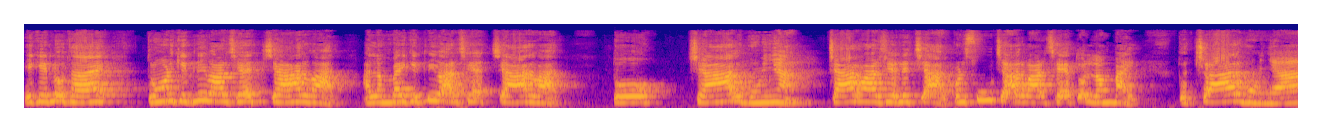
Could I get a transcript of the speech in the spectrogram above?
એ કેટલું થાય? ત્રણ કેટલી વાર છે? ચાર વાર. આ લંબાઈ કેટલી વાર છે? ચાર વાર. તો ચાર ગુણ્યા, ચાર વાર છે એટલે ચાર. પણ શું ચાર વાર છે? તો લંબાઈ. તો ચાર ગુણ્યા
